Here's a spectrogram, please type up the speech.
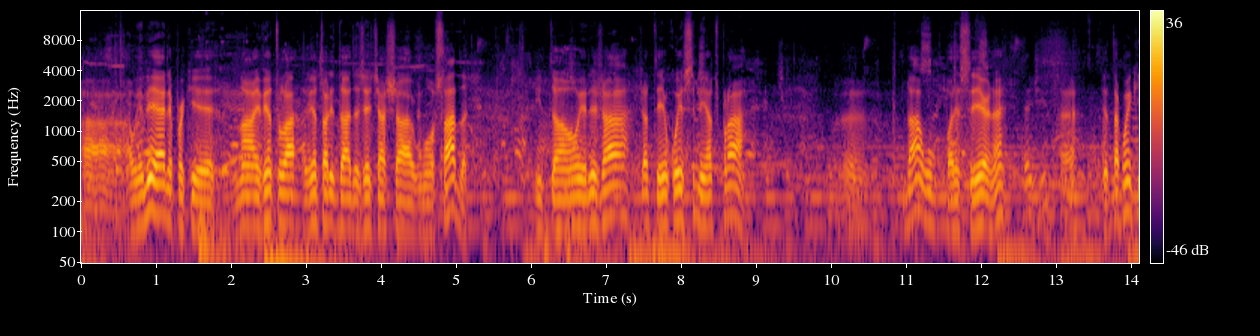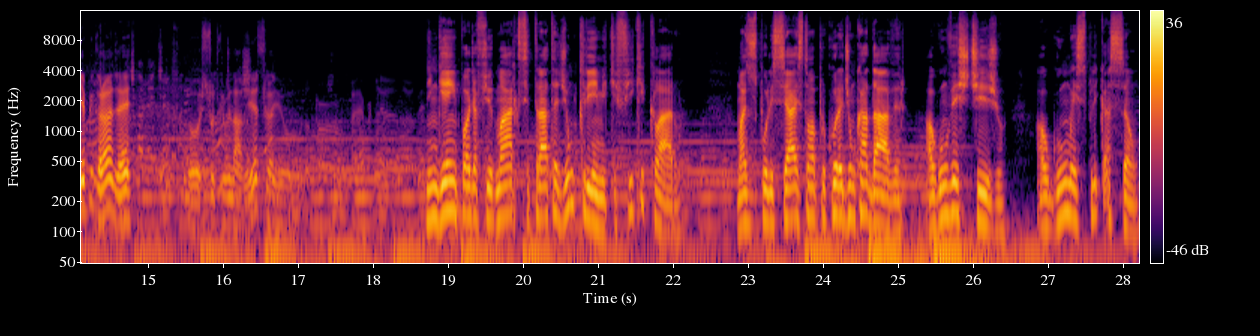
a, ao IML, porque na eventualidade a gente achar alguma ossada, então ele já, já tem o conhecimento para é, dar um parecer, né? Entendi. É, ele está com uma equipe grande aí, do Instituto Criminalístico e o Ninguém pode afirmar que se trata de um crime, que fique claro. Mas os policiais estão à procura de um cadáver, algum vestígio, alguma explicação.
